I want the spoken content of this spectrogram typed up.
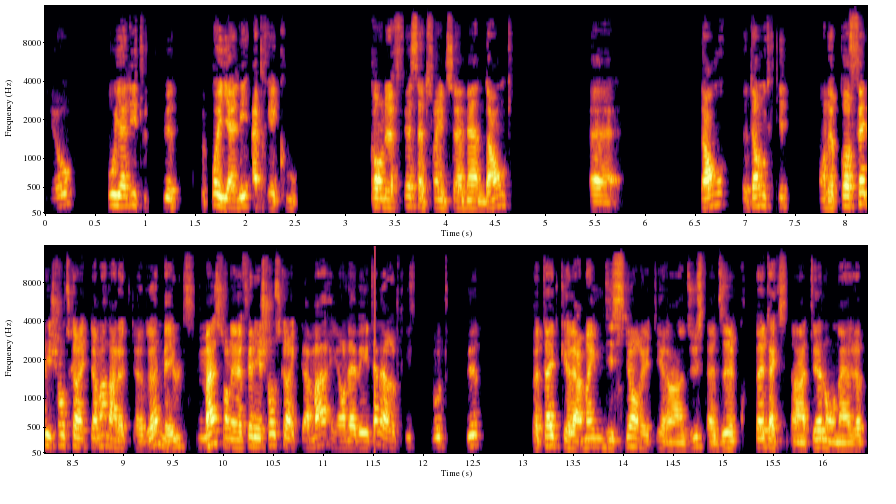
vidéo, il faut y aller tout de suite. On ne peut pas y aller après coup. Ce qu'on a fait cette fin de semaine. Donc, euh, donc, donc on n'a pas fait les choses correctement dans l'octogone, mais ultimement, si on avait fait les choses correctement et on avait été à la reprise vidéo tout de suite, peut-être que la même décision aurait été rendue, c'est-à-dire coup de tête accidentel, on arrête,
